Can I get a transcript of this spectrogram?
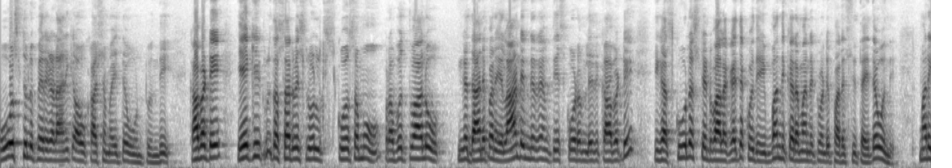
పోస్టులు పెరగడానికి అవకాశం అయితే ఉంటుంది. కాబట్టి ఏకీకృత సర్వీస్ రూల్స్ కోసము ప్రభుత్వాలు ఇంకా దానిపైన ఎలాంటి నిర్ణయం తీసుకోవడం లేదు కాబట్టి ఇంకా స్కూల్ అసిస్టెంట్ వాళ్ళకైతే కొద్దిగా ఇబ్బందికరమైనటువంటి పరిస్థితి అయితే ఉంది. మరి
